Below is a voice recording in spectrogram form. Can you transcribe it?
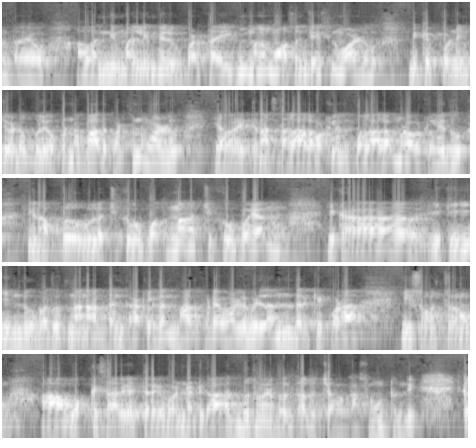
ఉంటాయో అవన్నీ మళ్ళీ మెరుగుపడతాయి. మిమ్మల్ని మోసం చేసిన వాళ్ళు మీకు ఎప్పటి నుంచో డబ్బులు ఇవ్వకుండా బాధపడుతున్న వాళ్ళు ఎవరైతే నా స్థలాలు అవ్వట్లేదు పొలాలు అమ్ముడు అవ్వట్లేదు నేను అప్పులో చిక్కుకుపోతున్నా చిక్కుకుపోయాను ఇక ఇక ఎందుకు బతుకుతున్నానో అర్థం కావట్లేదని బాధపడే వాళ్ళు వీళ్ళందరికీ కూడా ఈ సంవత్సరం ఒక్కసారిగా తిరగబడినట్టుగా అద్భుతమైన ఫలితాలు వచ్చే అవకాశం ఉంటుంది. ఇక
